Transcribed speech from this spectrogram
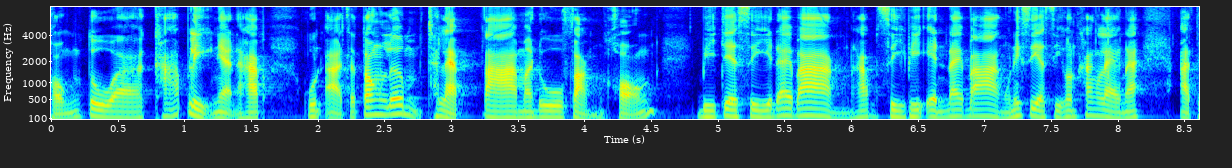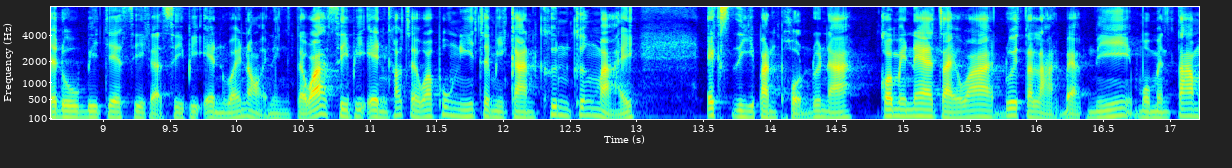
ของตัวค้าปลีกเนี่ยนะครับคุณอาจจะต้องเริ่มฉลับตามาดูฝั่งของ BJC ได้บ้างนะครับ CPN ได้บ้าง วันนี้ CRC ค่อนข้างแรงนะ อาจจะดู BJC กับ CPN ไว้หน่อยหนึ่ง แต่ว่า CPN เข้าใจว่าพรุ่งนี้จะมีการขึ้นเครื่องหมาย XD ปันผลด้วยนะ ก็ไม่แน่ใจว่าด้วยตลาดแบบนี้โมเมนตัม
